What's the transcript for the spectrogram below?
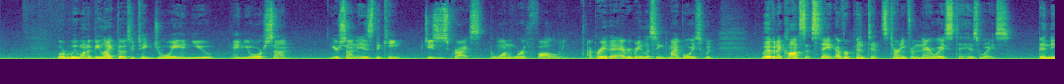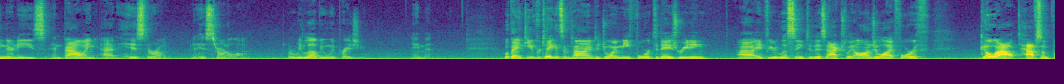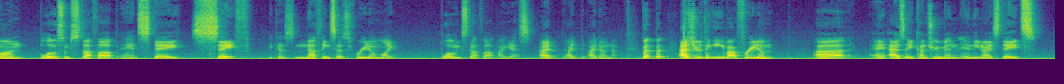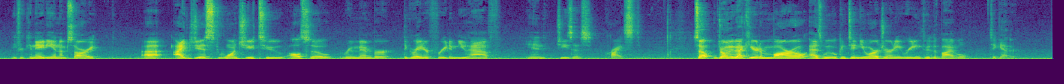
Lord, we want to be like those who take joy in you and your Son. Your Son is the King, Jesus Christ, the one worth following. I pray that everybody listening to my voice would live in a constant state of repentance, turning from their ways to his ways, bending their knees and bowing at his throne and his throne alone. Lord, we love you and we praise you. Amen. Well, thank you for taking some time to join me for today's reading. Uh, if you're listening to this actually on July 4th, go out, have some fun, blow some stuff up, and stay safe because nothing says freedom like blowing stuff up, I guess. I, I, I don't know. But, but as you're thinking about freedom uh, as a countryman in the United States, if you're Canadian, I'm sorry. Uh, I just want you to also remember the greater freedom you have in Jesus Christ. So, join me back here tomorrow as we will continue our journey reading through the Bible together.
